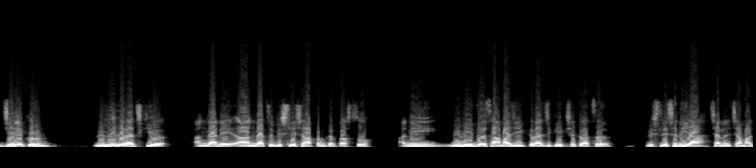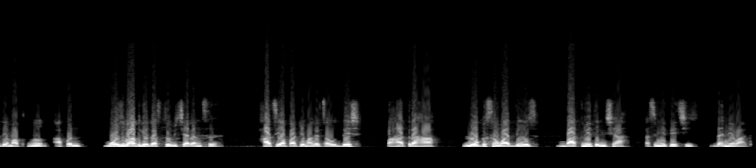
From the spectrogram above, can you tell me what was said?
जेणेकरून विविध राजकीय अंगाने अंगाचं विश्लेषण आपण करत असतो आणि विविध सामाजिक राजकीय क्षेत्राचं विश्लेषण या चॅनलच्या माध्यमातून आपण मोजमाप घेत असतो विचारांचं. हाच या पाठीमागाचा उद्देश. पाहत रहा लोकसंवाद न्यूज बातमी तुमच्या अस्मितेची. धन्यवाद.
